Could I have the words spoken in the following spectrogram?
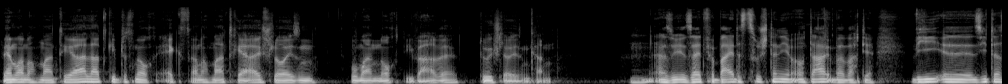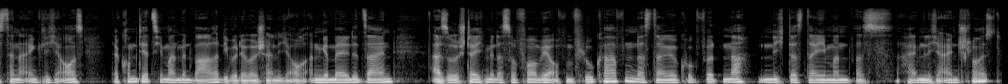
Wenn man noch Material hat, gibt es noch extra noch Materialschleusen, wo man noch die Ware durchschleusen kann. Mhm. Also ihr seid für beides zuständig und auch da überwacht ihr. Wie äh, sieht das dann eigentlich aus? Da kommt jetzt jemand mit Ware, die wird ja wahrscheinlich auch angemeldet sein. Also stelle ich mir das so vor wie auf dem Flughafen, dass da geguckt wird, na, nicht, dass da jemand was heimlich einschleust?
